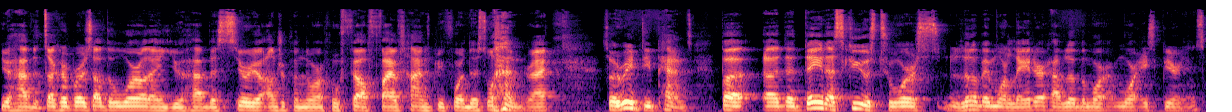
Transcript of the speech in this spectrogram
You have the Zuckerbergs of the world and you have the serial entrepreneur who fell five times before this one, right? So it really depends. But uh, the data skews towards a little bit more later, have a little bit more, more experience.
